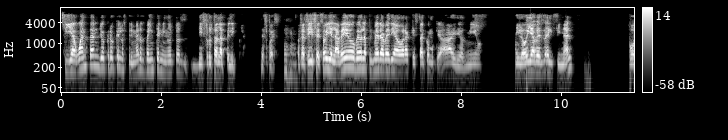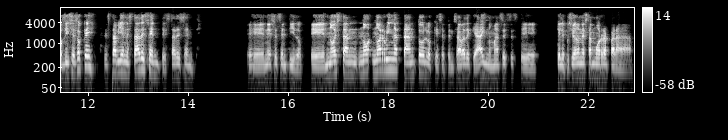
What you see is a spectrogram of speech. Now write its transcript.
si aguantan, yo creo que los primeros 20 minutos disfrutas la película después. O sea, si dices, oye, la veo, veo la primera media hora que está como que, ay, Dios mío, y luego ya ves el final, pues dices, ok, está bien, está decente, está decente. Eh, en ese sentido. Eh, no es tan, no, no arruina tanto lo que se pensaba de que, ay, nomás es este, que le pusieron a esta morra para,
